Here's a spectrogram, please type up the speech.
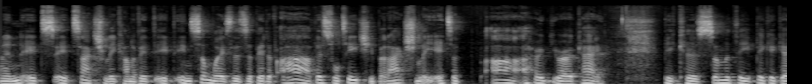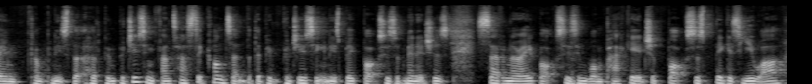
and it's it's actually kind of it, it, in some ways there's a bit of ah this will teach you but actually it's a ah i hope you're okay. Because some of the bigger game companies that have been producing fantastic content but they've been producing in these big boxes of miniatures seven or eight boxes in one package a box as big as you are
